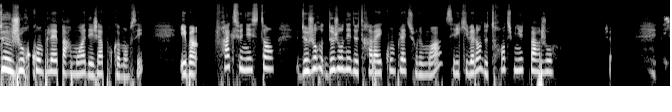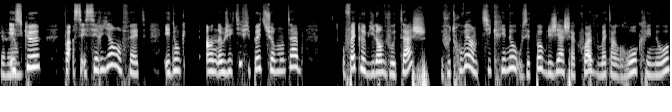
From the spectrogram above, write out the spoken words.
deux jours complets par mois déjà pour commencer, et eh ben fractionner ce temps, deux, jours, deux journées de travail complètes sur le mois, c'est l'équivalent de 30 minutes par jour. Est-ce que, enfin, c'est rien en fait. Et donc, un objectif, il peut être surmontable. Vous faites le bilan de vos tâches, vous trouvez un petit créneau. Vous n'êtes pas obligé à chaque fois de vous mettre un gros créneau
